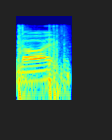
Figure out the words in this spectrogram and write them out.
รียบร้อย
